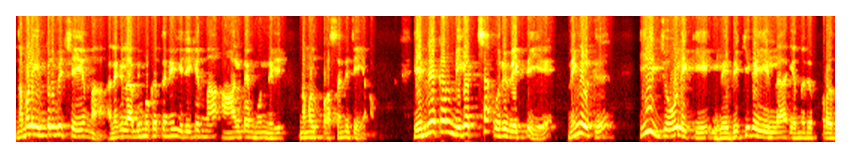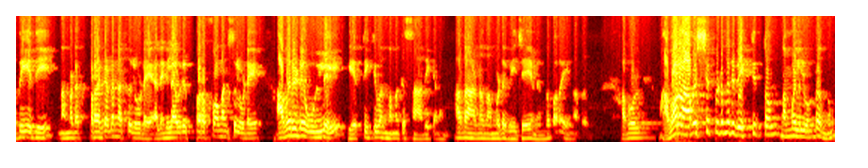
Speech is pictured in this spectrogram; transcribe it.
നമ്മൾ ഇന്റർവ്യൂ ചെയ്യുന്ന അല്ലെങ്കിൽ അഭിമുഖത്തിന് ഇരിക്കുന്ന ആളുടെ മുന്നിൽ നമ്മൾ പ്രസന്റ് ചെയ്യണം. എന്നേക്കാൾ മികച്ച ഒരു വ്യക്തിയെ നിങ്ങൾക്ക് ഈ ജോലിക്ക് ലഭിക്കുകയില്ല എന്നൊരു പ്രതീതി നമ്മുടെ പ്രകടനത്തിലൂടെ അല്ലെങ്കിൽ ആ ഒരു പെർഫോമൻസിലൂടെ അവരുടെ ഉള്ളിൽ എത്തിക്കുവാൻ നമുക്ക് സാധിക്കണം. അതാണ് നമ്മുടെ വിജയം എന്ന് പറയുന്നത്. അപ്പോൾ അവർ ആവശ്യപ്പെടുന്ന ഒരു വ്യക്തിത്വം നമ്മളിൽ ഉണ്ടെന്നും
